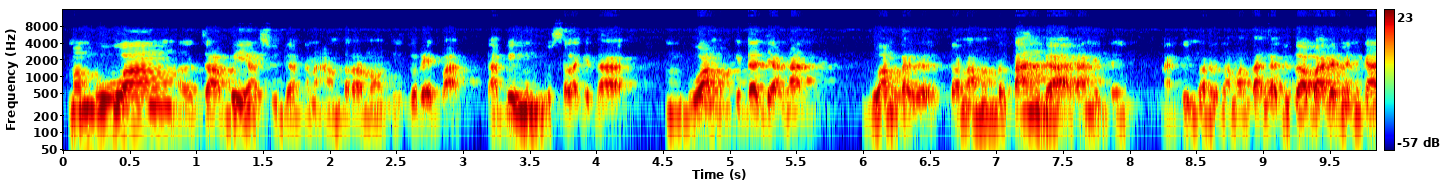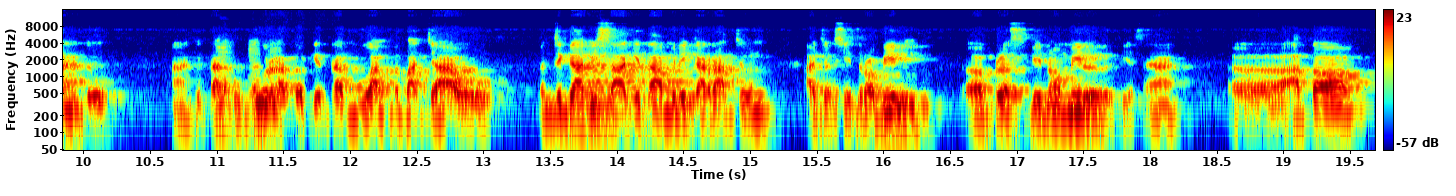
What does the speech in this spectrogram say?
membuang uh, cabai yang sudah kena antraknos itu repot. Tapi setelah kita membuang, kita jangan buang ke tanaman tetangga kan itu. Nanti tanaman tetangga juga Pak Demen kan itu. Nah, kita kubur atau kita buang tempat jauh. Mencegah bisa kita memberikan racun azoxystrobin uh, plus binomil biasanya uh, atau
